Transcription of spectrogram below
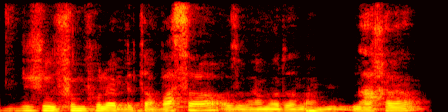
wie viel, 500 Liter Wasser. Also wir haben dann am, nachher,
